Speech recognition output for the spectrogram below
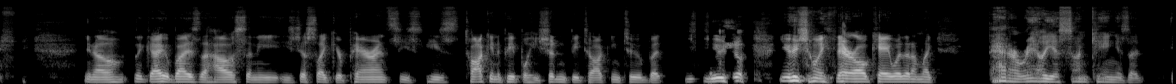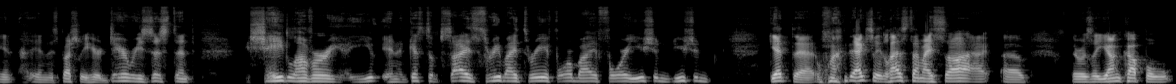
you know the guy who buys the house and he, he's just like your parents. He's he's talking to people he shouldn't be talking to but usually usually they're okay with it. I'm like that Aralia sun king is a and especially here deer resistant shade lover you and it gets up size three by three four by four. You should you should get that. Actually last time i saw uh, there was a young couple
